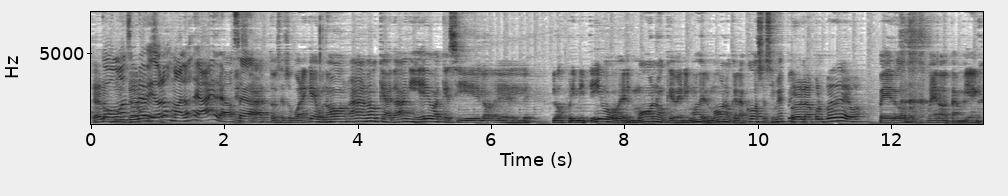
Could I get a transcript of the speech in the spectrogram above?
Que los ¿Cómo han sobrevivido los malos de Hydra? O sea, Exacto, se supone que uno, ah, no, que Adán y Eva, que si lo- el- los primitivos, el mono, que venimos del mono, que la cosa, ¿sí me explico? Pero la culpa es de Eva. Pero, bueno, también.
